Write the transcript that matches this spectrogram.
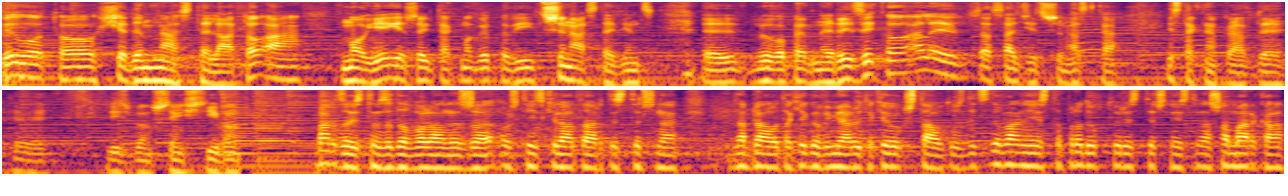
Było to 17 lato, a moje, jeżeli tak mogę powiedzieć, 13, więc e, było pewne ryzyko, ale w zasadzie 13 jest tak naprawdę e, liczbą szczęśliwą. Bardzo jestem zadowolony, że olsztyńskie lato artystyczne nabrało takiego wymiaru i takiego kształtu. Zdecydowanie jest to produkt turystyczny, jest to nasza marka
